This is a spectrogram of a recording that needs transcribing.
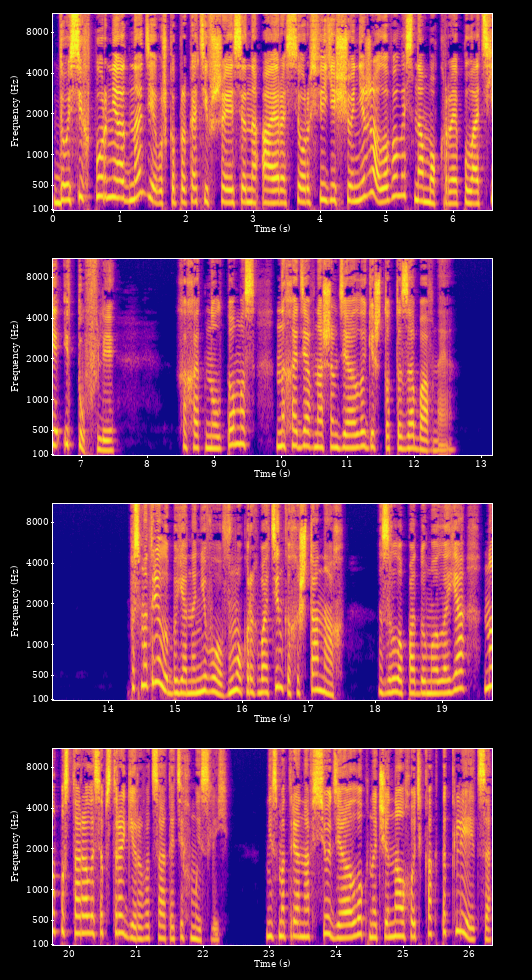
до сих пор ни одна девушка, прокатившаяся на аэросерфе, еще не жаловалась на мокрое платье и туфли хохотнул Томас, находя в нашем диалоге что-то забавное. Посмотрела бы я на него в мокрых ботинках и штанах, зло подумала я, но постаралась абстрагироваться от этих мыслей. Несмотря на все, диалог начинал хоть как-то клеиться,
